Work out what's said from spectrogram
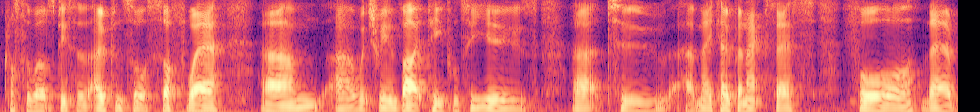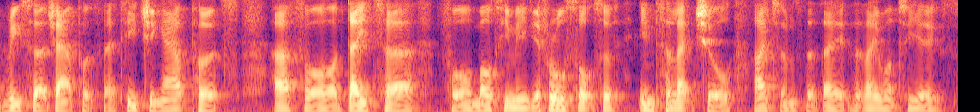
across the world as piece of open source software, um, uh, which we invite people to use uh, to uh, make open access for their research outputs, their teaching outputs, uh, for data, for multimedia, for all sorts of intellectual items that they, that they want to use.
